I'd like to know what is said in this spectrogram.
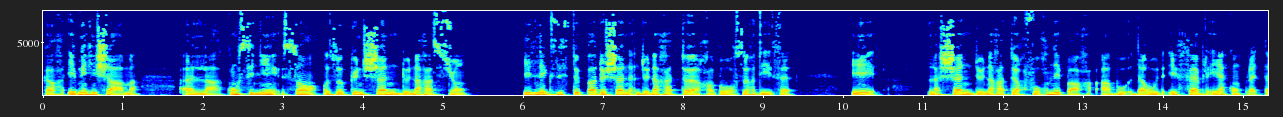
car Ibn Hisham l'a consigné sans aucune chaîne de narration. Il n'existe pas de chaîne de narrateur pour ce la chaîne de narrateurs fournie par Abu Daoud est faible et incomplète.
